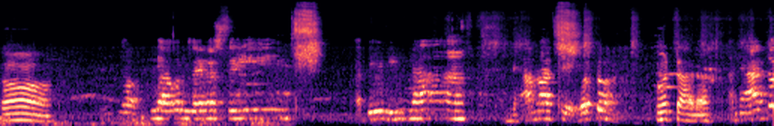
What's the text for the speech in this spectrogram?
હા. ફુલાવર છે આ બે રીંગણા અને આમાં છે વટણ વટાણા. અને આ તો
